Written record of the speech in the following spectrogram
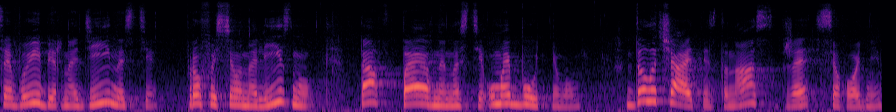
це вибір надійності, професіоналізму та впевненості у майбутньому. Долучайтесь до нас вже сьогодні.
